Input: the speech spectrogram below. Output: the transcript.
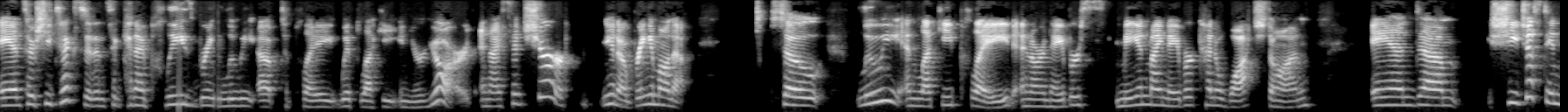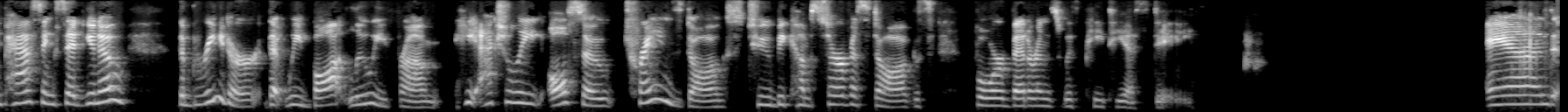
And so she texted and said can i please bring louis up to play with lucky in your yard? And i said sure you know bring him on up. So louis and lucky played and our neighbors me and my neighbor kind of watched on. And um, she just in passing said you know the breeder that we bought Louis from, he actually also trains dogs to become service dogs for veterans with PTSD. And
